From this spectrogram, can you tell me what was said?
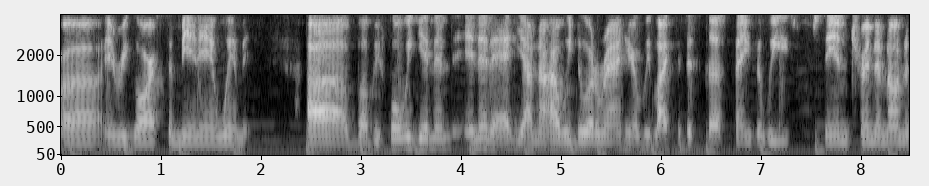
uh, in regards to men and women. Uh, but before we get in, into that, y'all know how we do it around here. We like to discuss things that we seen trending on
